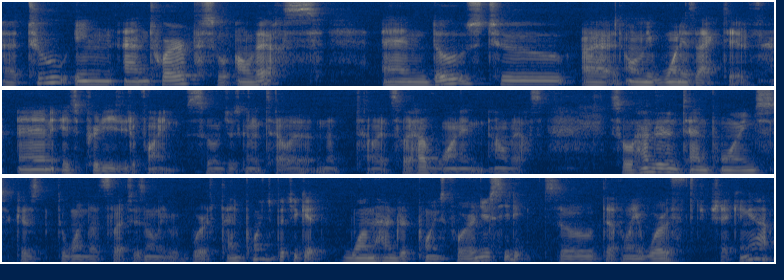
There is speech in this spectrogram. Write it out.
uh, two in Antwerp, so Anvers, and those two, uh, only one is active, and it's pretty easy to find. So I'm just gonna tell it, not tell it. So I have one in Anvers. So 110 points, because the one that's left is only worth 10 points, but you get 100 points for a new city. So definitely worth checking out.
